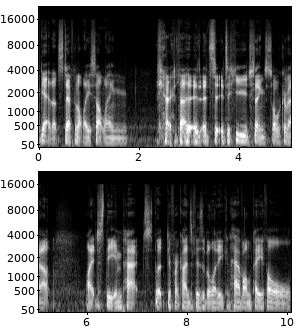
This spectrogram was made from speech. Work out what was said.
yeah, that's definitely something. You know, that it, it's it's a huge thing to talk about, like just the impact that different kinds of visibility can have on people.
